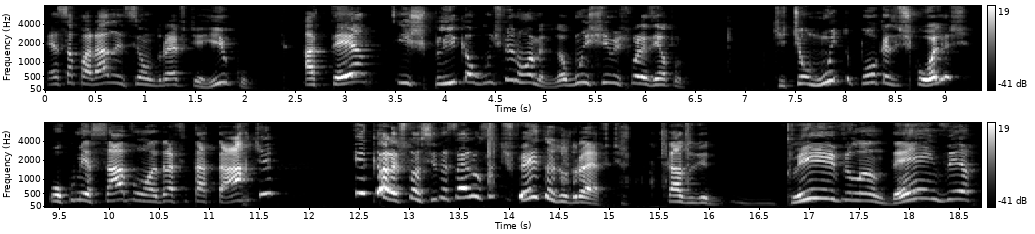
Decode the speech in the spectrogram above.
essa parada de ser um draft rico até explica alguns fenômenos. Alguns times, por exemplo, que tinham muito poucas escolhas ou começavam a draftar tarde e, cara, as torcidas saíram satisfeitas do draft. Caso de Cleveland, Denver,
